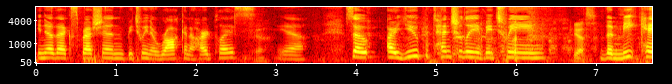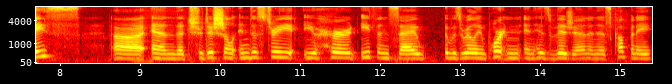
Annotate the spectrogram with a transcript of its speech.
You know the expression between a rock and a hard place? Yeah. Yeah. So are you potentially between yes. the meat case uh, and the traditional industry? You heard Ethan say it was really important in his vision and his company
